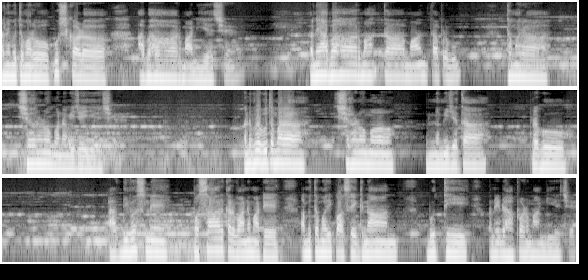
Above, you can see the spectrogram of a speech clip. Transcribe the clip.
અને અમે તમારો પુષ્કળ આભાર માનીએ છીએ. અને આભાર માનતા માનતા પ્રભુ, તમારા ચરણોમાં નમી જઈએ છીએ. અને પ્રભુ, તમારા ચરણોમાં નમી જતા પ્રભુ, આ દિવસને પસાર કરવાને માટે અમે તમારી પાસે જ્ઞાન, બુદ્ધિ અને ડાપણ માંગીએ છીએ.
